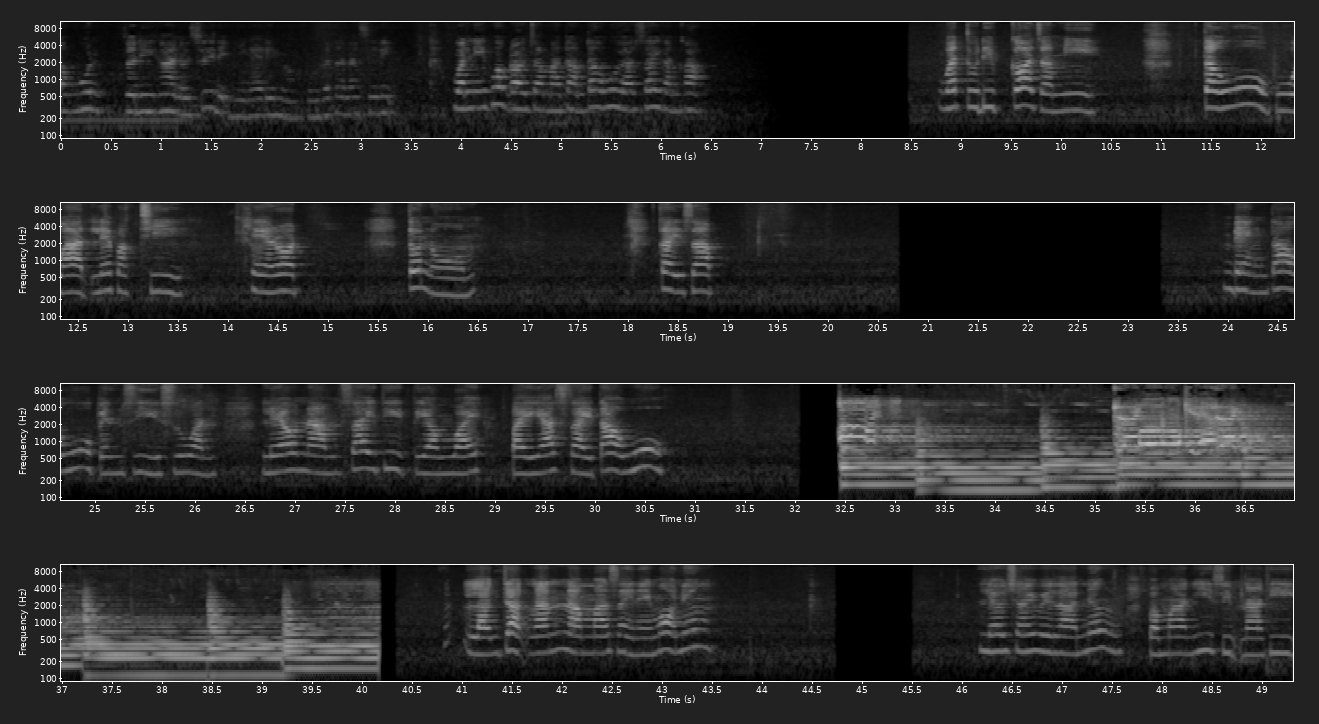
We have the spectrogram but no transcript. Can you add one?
สมบูรณ์สวัสดีค่ะ หนูชื่อเด็กหญิงไอรินหวังภูมิรัตนสิริ วันนี้พวกเราจะมาทำเต้าหู้ยัดไส้กันค่ะ วัตถุดิบก็จะมี เต้าหู้ปูอัดและผักชี แครอท ต้นหอม ไก่สับ แบ่งเต้าหู้เป็นสี่ส่วน แล้วนำไส้ที่เตรียมไว้ไปยัดใส่เต้าหู้หลังจากนั้นนำมาใส่ในหม้อนึ่ง แล้วใช้เวลานึ่งประมาณ 20 นาที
